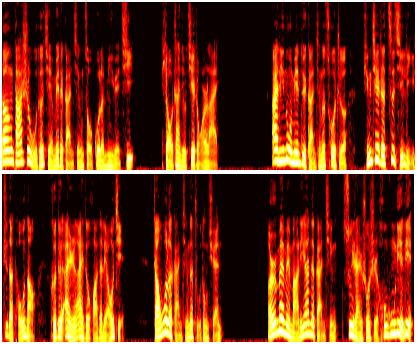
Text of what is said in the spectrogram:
当达什伍德姐妹的感情走过了蜜月期，挑战就接踵而来。艾莉诺面对感情的挫折，凭借着自己理智的头脑和对爱人爱德华的了解，掌握了感情的主动权。而妹妹玛丽安的感情虽然说是轰轰烈烈，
